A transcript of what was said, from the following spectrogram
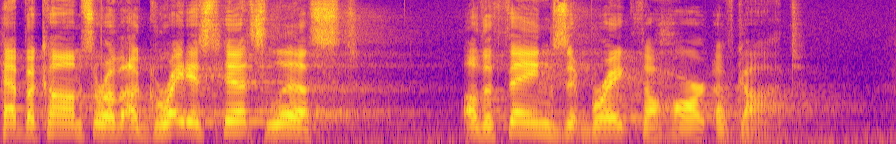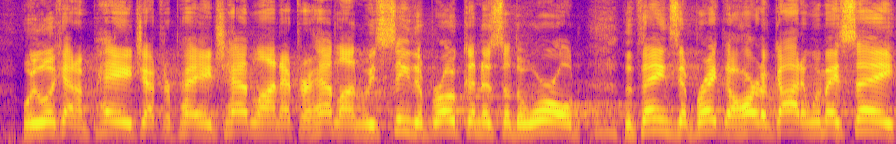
have become sort of a greatest hits list of the things that break the heart of God. We look at them page after page, headline after headline. We see the brokenness of the world, the things that break the heart of God, and we may say,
